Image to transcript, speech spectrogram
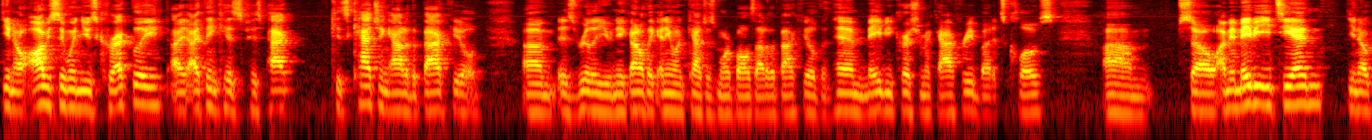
you know, obviously when used correctly, I, I think his his pack his catching out of the backfield um, is really unique. I don't think anyone catches more balls out of the backfield than him. Maybe Christian McCaffrey, but it's close. Um, so I mean, maybe Etienne, you know,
